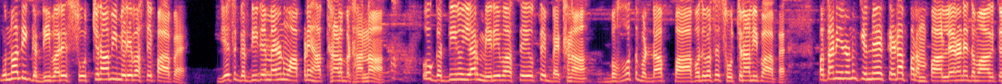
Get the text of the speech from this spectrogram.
ਉਹਨਾਂ ਦੀ ਗੱਦੀ ਬਾਰੇ ਸੋਚਣਾ ਵੀ ਮੇਰੇ ਵਾਸਤੇ ਪਾਪ ਹੈ। ਜਿਸ ਗੱਦੀ ਤੇ ਮੈਂ ਇਹਨਾਂ ਨੂੰ ਆਪਣੇ ਹੱਥ ਨਾਲ ਬਿਠਾਣਾ ਉਹ ਗੱਦੀ ਨੂੰ ਯਾਰ ਮੇਰੇ ਵਾਸਤੇ ਉੱਤੇ ਬੈਠਣਾ ਬਹੁਤ ਵੱਡਾ ਪਾਪ, ਉਹਦੇ ਵਾਸਤੇ ਸੋਚਣਾ ਵੀ ਪਾਪ ਹੈ। ਪਤਾ ਨਹੀਂ ਇਹਨਾਂ ਨੂੰ ਕਿੰਨੇ, ਕਿਹੜਾ ਭਰਮ ਪਾਲ ਲਿਆ ਇਹਨਾਂ ਨੇ ਦਿਮਾਗ 'ਚ।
